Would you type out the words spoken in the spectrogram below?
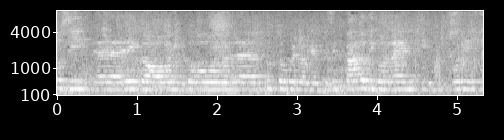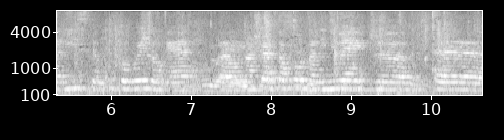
così, eh, egoico, tutto quello che si parla di correnti orientaliste o tutto quello che è eh, una certa forma di new age, eh,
